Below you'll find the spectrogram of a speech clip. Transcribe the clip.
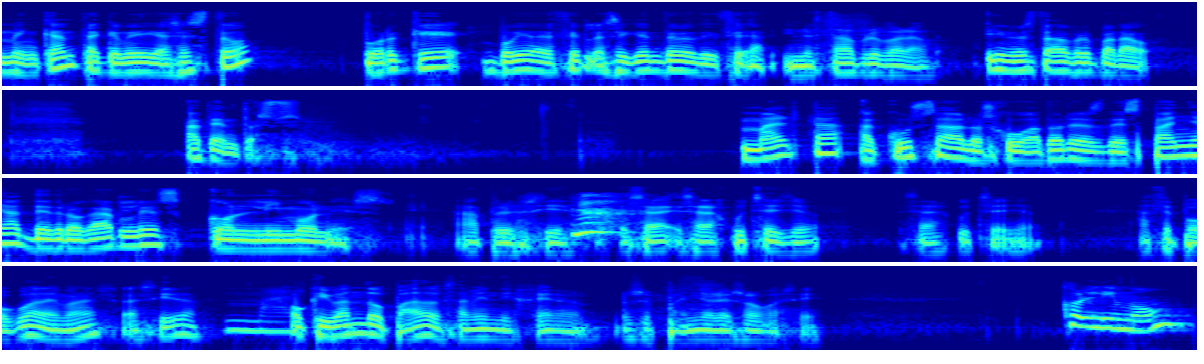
Me encanta que me digas esto porque voy a decir la siguiente noticia Y no estaba preparado. y no estaba preparado. Atentos. Malta acusa a los jugadores de España de drogarles con limones. Ah, pero sí, esa, esa la escuché yo. Esa la escuché yo. Hace poco, además, ha sido. Malta. O que iban dopados, también dijeron, los españoles o algo así. Con limón.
